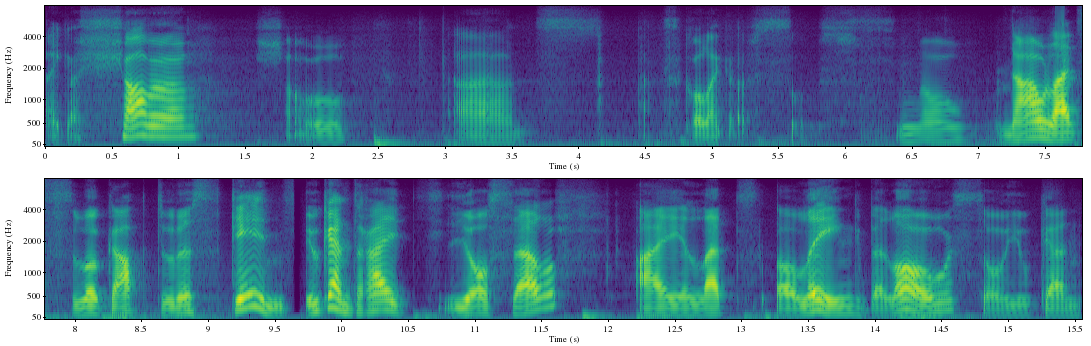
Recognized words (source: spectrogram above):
like a shower shower and let's like a snow. Now let's look up to the skins. You can try it yourself I left a link below so you can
